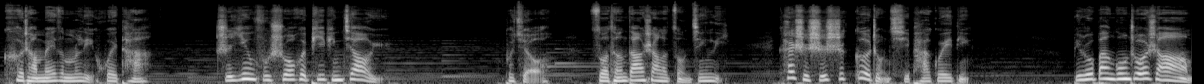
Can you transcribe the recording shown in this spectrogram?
科长没怎么理会他，只应付说会批评教育。不久，佐藤当上了总经理，开始实施各种奇葩规定。比如办公桌上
